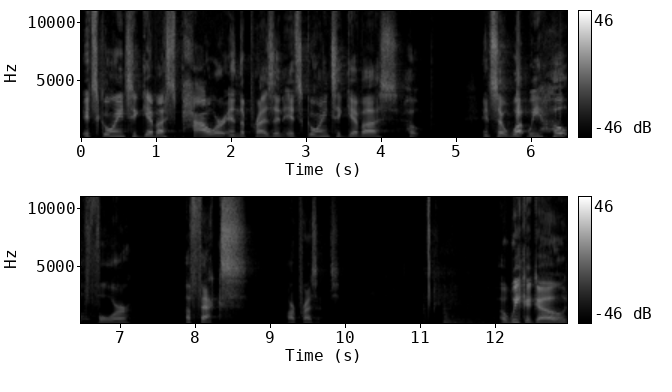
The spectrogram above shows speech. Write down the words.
It's going to give us power in the present. It's going to give us hope. And so, what we hope for affects our present. A week ago,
